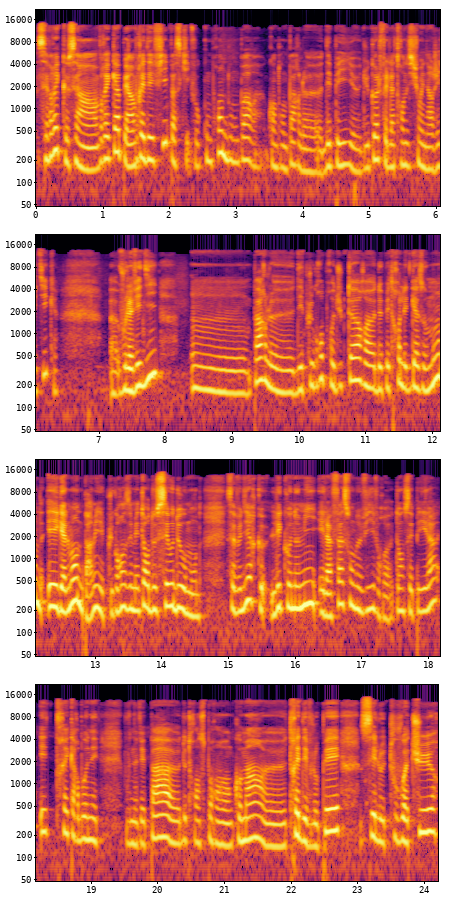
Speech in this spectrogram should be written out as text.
C'est vrai que c'est un vrai cap et un vrai défi parce qu'il faut comprendre d'où on part quand on parle des pays du Golfe et de la transition énergétique. Euh, vous l'avez dit, on parle des plus gros producteurs euh, de pétrole et de gaz au monde et également parmi les plus grands émetteurs de CO2 au monde. Ça veut dire que l'économie et la façon de vivre dans ces pays-là est très carbonée. Vous n'avez pas euh, de transport en commun euh, très développé, c'est le tout voiture.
